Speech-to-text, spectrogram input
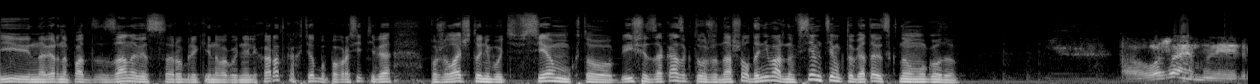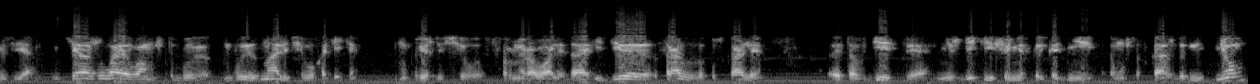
И, наверное, под занавес рубрики «Новогодняя лихорадка» хотел бы попросить тебя пожелать что-нибудь всем, кто ищет заказы, кто уже нашел. Да неважно, всем тем, кто готовится к Новому году. А, уважаемые друзья, я желаю вам, чтобы вы знали, чего хотите, ну, прежде всего, сформировали, да, и где сразу запускали это в действие. Не ждите еще несколько дней, потому что с каждым днем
